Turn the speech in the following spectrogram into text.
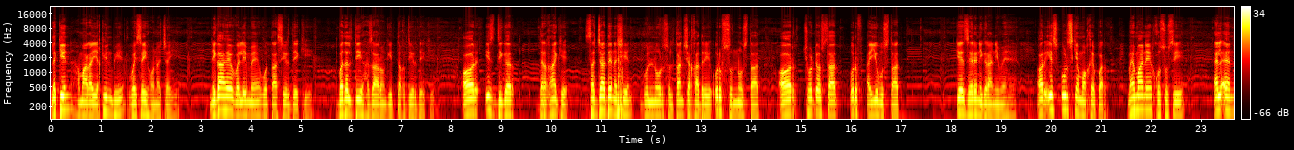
लेकिन हमारा यकीन भी वैसे ही होना चाहिए। निगाह वली में वो तासीर देखी, बदलती हज़ारों की तकदीर देखी और इस दिगर दरगाह के सज्जाद नशीन गुलनूर सुल्तान शखादरी उर्फ़ सुन्नू उस्ताद और छोटे उस्ताद उर्फ़ अयूब उस्ताद के ज़ेर निगरानी में है और इस उर्स के मौके पर मेहमान खसूसी L N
